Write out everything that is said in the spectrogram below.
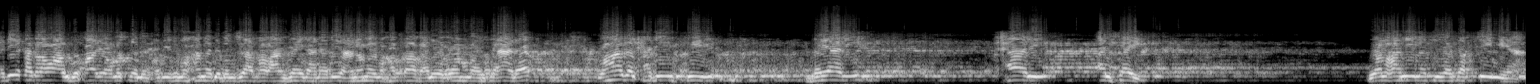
حديث قد رواه البخاري ومسلم من حديث محمد بن جعفر عن زيد عن ابي عن عمر بن الخطاب عليه رضوان الله تعالى. وهذا الحديث في بيان حال الفيء والغنيمة وتقسيمها.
